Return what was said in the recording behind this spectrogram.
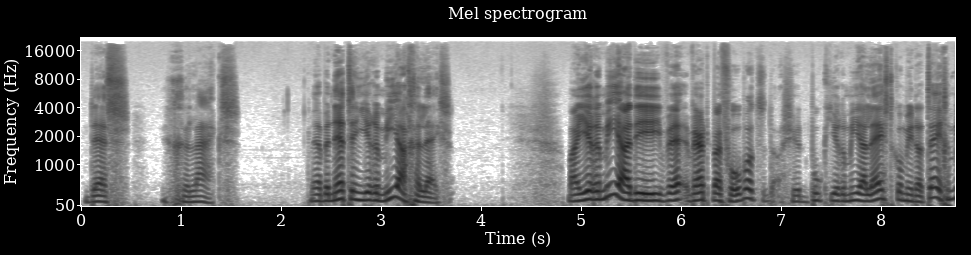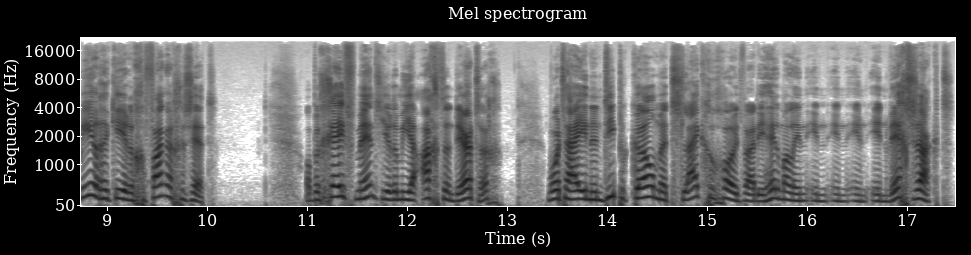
des gelijks. We hebben net in Jeremia gelezen. Maar Jeremia die werd bijvoorbeeld, als je het boek Jeremia leest, kom je dat tegen, meerdere keren gevangen gezet. Op een gegeven moment, Jeremia 38, wordt hij in een diepe kuil met slijk gegooid waar hij helemaal in, in, in, in wegzakt.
